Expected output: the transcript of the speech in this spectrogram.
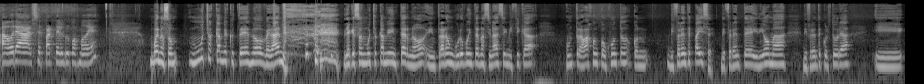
ahora al ser parte del grupo Osmode? Bueno, son muchos cambios que ustedes no verán, ya que son muchos cambios internos. Entrar a un grupo internacional significa un trabajo en conjunto con diferentes países, diferentes idiomas, diferentes culturas y,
